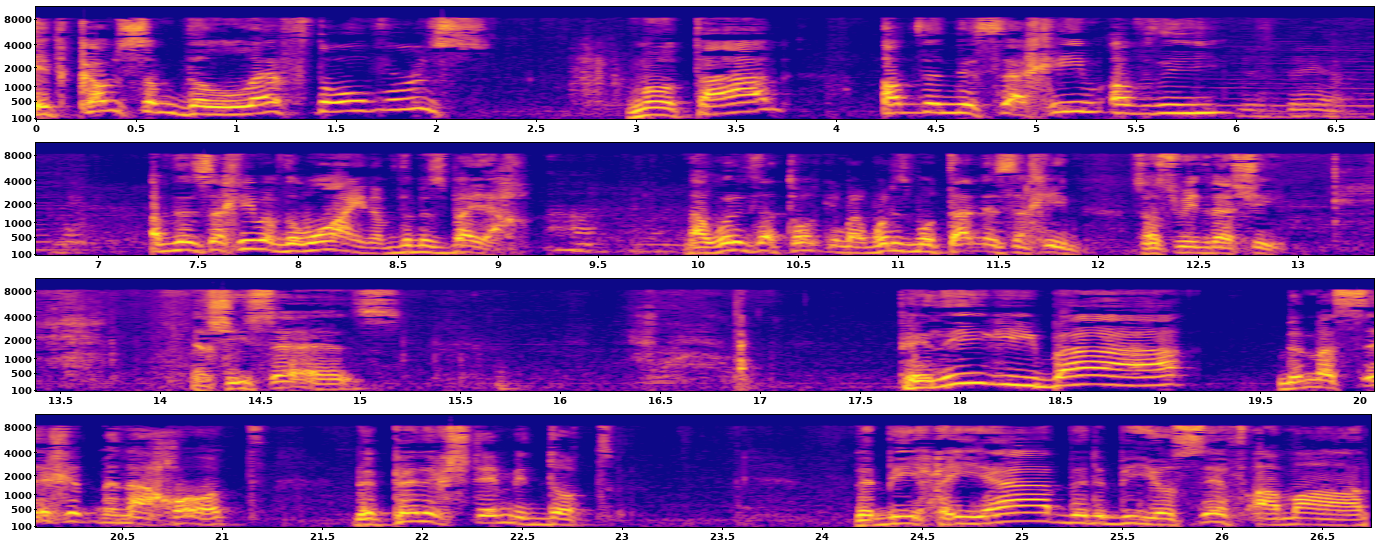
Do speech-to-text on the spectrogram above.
It comes from the leftovers, mutad, of the nisachim of the of the nisachim of the wine of the mizbeach. Uh-huh. Now, what is that talking about? What is motar nisachim? So let's read Rashi. Rashi says, "Peligi ba b'masechet menachot b'perek midot." Rabbi Hiya Rabbi Yosef Amar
